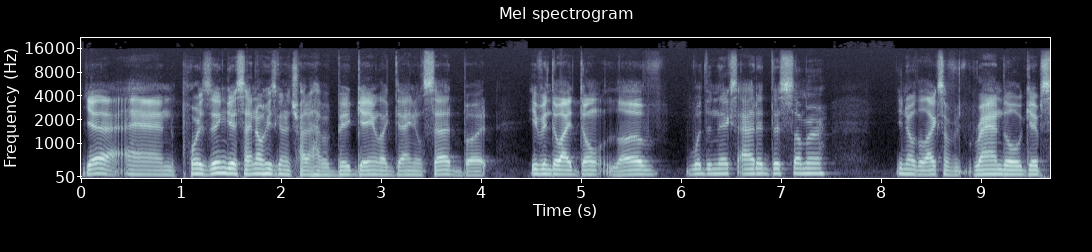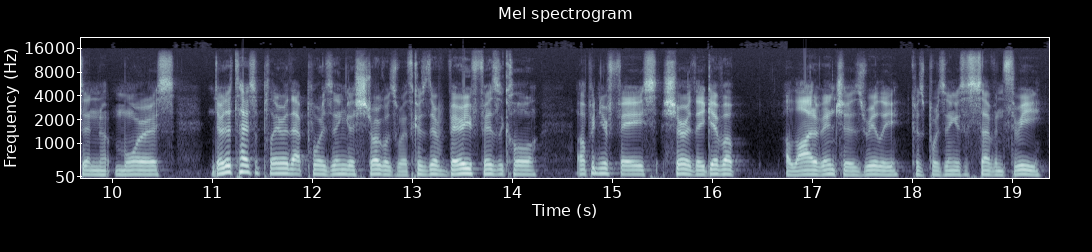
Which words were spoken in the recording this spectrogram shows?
Yeah, and Porzingis, I know he's gonna try to have a big game like Daniel said, but even though I don't love what the Knicks added this summer, you know the likes of Randle, Gibson, Morris, they're the types of player that Porzingis struggles with because they're very physical, up in your face. Sure, they give up a lot of inches, really, because Porzingis is seven three,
